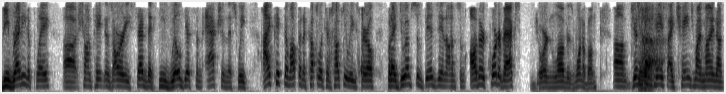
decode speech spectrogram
be ready to play. Uh, Sean Payton has already said that he will get some action this week. I picked him up in a couple of Kentucky leagues, Ferrell, but I do have some bids in on some other quarterbacks. Jordan Love is one of them. Um, just yeah. in case I change my mind on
